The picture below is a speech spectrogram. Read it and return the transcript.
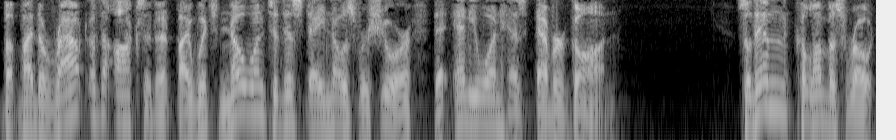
but by the route of the Occident by which no one to this day knows for sure that anyone has ever gone. So then Columbus wrote,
